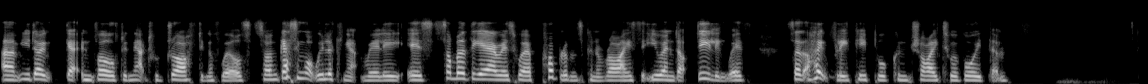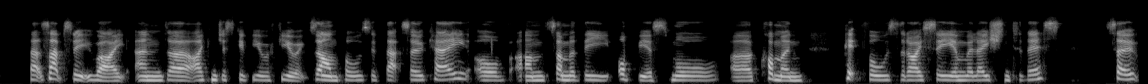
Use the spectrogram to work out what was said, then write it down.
Um, you don't get involved in the actual drafting of wills. So, I'm guessing what we're looking at really is some of the areas where problems can arise that you end up dealing with so that hopefully people can try to avoid them. That's absolutely right. And uh, I can just give you a few examples, if that's okay, of um, some of the obvious, more uh, common pitfalls that I see in relation to this. So,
